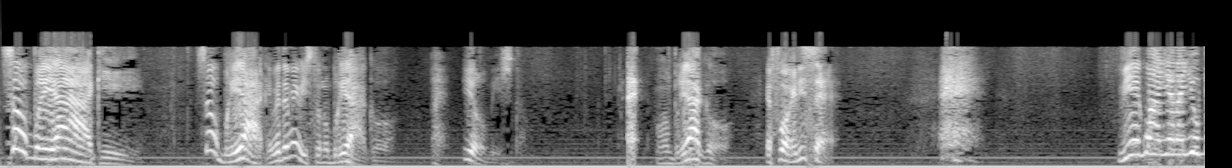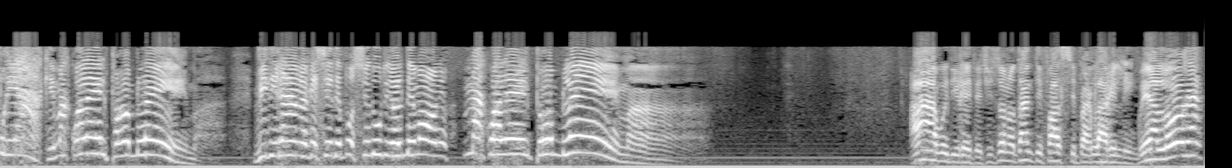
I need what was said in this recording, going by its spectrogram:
sono ubriachi. Sono ubriachi, avete mai visto un ubriaco? Eh, io l'ho visto. Eh, un ubriaco è fuori di sé. Eh, vi eguagliano agli ubriachi, ma qual è il problema? vi diranno che siete posseduti dal demonio, ma qual è il problema? Ah, voi direte, ci sono tanti falsi parlare in lingua, e allora?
